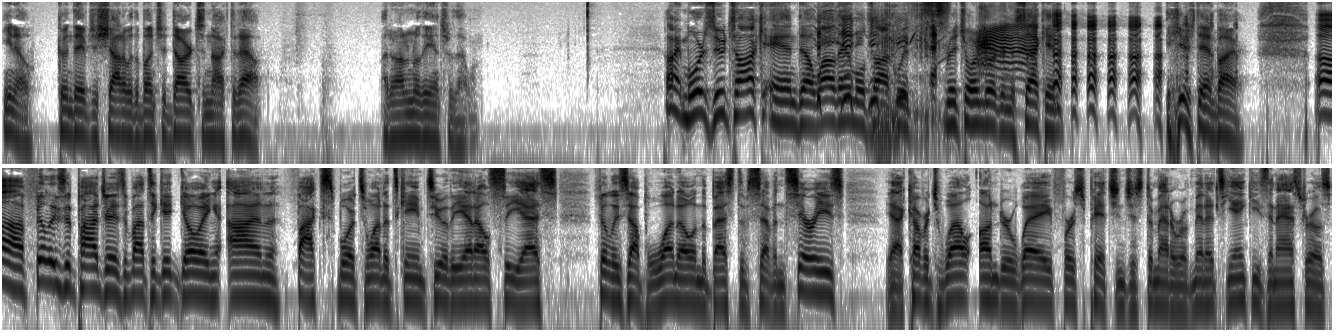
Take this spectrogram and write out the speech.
you know, couldn't they have just shot it with a bunch of darts and knocked it out? I don't, I don't know the answer to that one. All right, more zoo talk and uh, wild animal talk with Rich Ornberg in a second. Here's Dan Beyer. Uh, Phillies and Padres about to get going on Fox Sports 1. It's game two of the NLCS. Phillies up 1 0 in the best of seven series. Yeah, coverage well underway. First pitch in just a matter of minutes. Yankees and Astros,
